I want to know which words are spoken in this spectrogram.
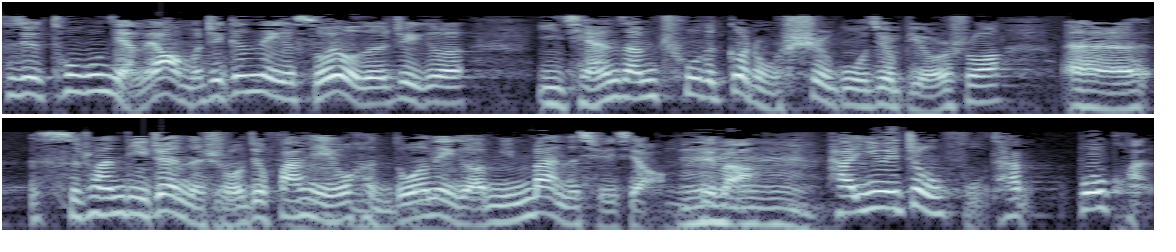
他就偷工减料嘛，这跟那个所有的这个以前咱们出的各种事故，就比如说呃四川地震的时候，就发现有很多那个民办的学校，对吧？嗯。嗯他因为政府他拨款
